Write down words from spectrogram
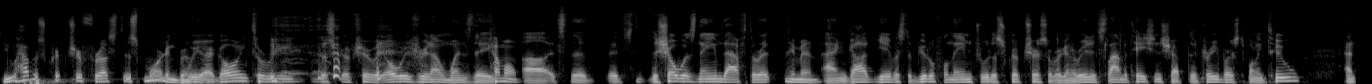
do you have a scripture for us this morning, brother? We are going to read the scripture we always read on Wednesday. Come on. Uh, it's the it's the show was named after it, Amen. and God gave us the beautiful name through the scripture. So we're going to read it. It's Lamentations chapter three, verse twenty-two and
